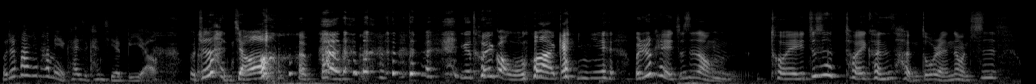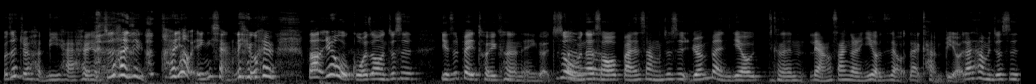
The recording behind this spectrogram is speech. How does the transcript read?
我就发现他们也开始看起了 BL，我觉得很骄傲，很棒，对，一个推广文化的概念，我就可以就是那种。推就是推坑很多人那种，就是我真的觉得很厉害，很有就是很很有影响力。我也不知道，因为我国中就是也是被推坑的那一个，就是我们那时候班上就是原本也有可能两三个人也有自己有在看 BL，但他们就是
